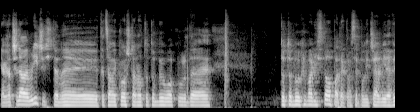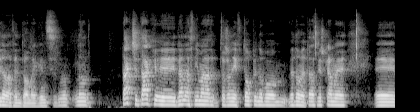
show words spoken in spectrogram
jak zaczynałem liczyć ten, yy, te całe koszta, no to to było kurde. To to był chyba listopad, jak tam sobie policzyłem, ile wyda na ten domek, więc no, no tak czy tak, yy, dla nas nie ma to żadnej wtopy, no bo wiadomo, teraz mieszkamy yy,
